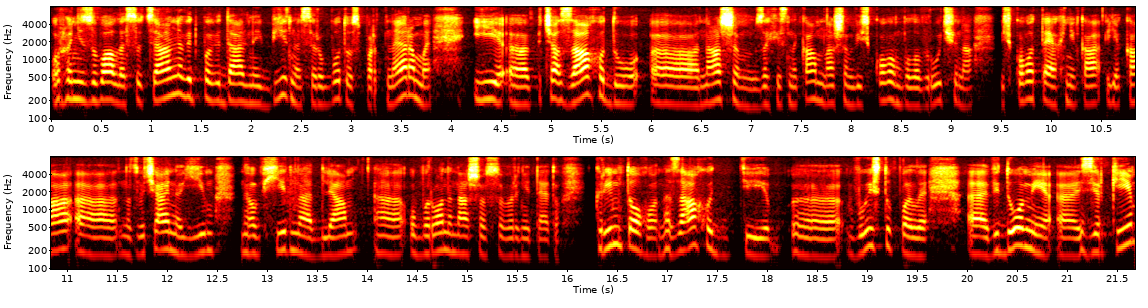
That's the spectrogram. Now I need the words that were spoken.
організували соціально відповідальний бізнес і роботу з партнерами. І е, під час заходу е, нашим захисникам, нашим військовим була вручена військова техніка, яка е, надзвичайно їм необхідна для е, оборони нашого суверенітету. Крім того, на заході е, виступили відомі зірки.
